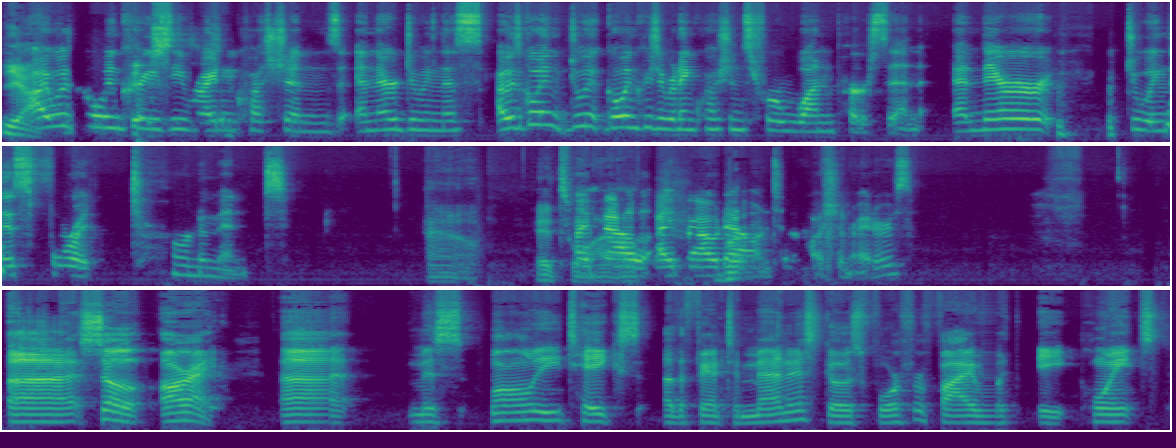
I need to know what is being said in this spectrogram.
Yeah, I was going crazy It's- writing questions, and they're doing this. I was going doing going crazy writing questions for one person, and they're doing this for a tournament. I know it's I bow I bow But- down to the question writers. Uh, so all right, uh, Miss Molly takes uh, the Phantom Menace, goes four for five with eight points.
